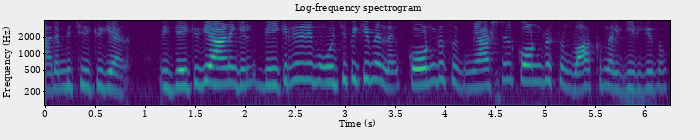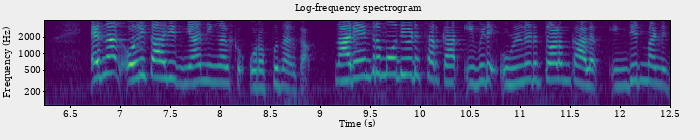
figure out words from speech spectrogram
ആരംഭിച്ചിരിക്കുകയാണ്. വിജയിക്കുകയാണെങ്കിൽ ഭീകരരെ മോചിപ്പിക്കുമെന്ന് കോൺഗ്രസും നാഷണൽ കോൺഗ്രസും വാക്കു നൽകിയിരിക്കുന്നു. എന്നാൽ ഒരു കാര്യം ഞാൻ നിങ്ങൾക്ക് ഉറപ്പു നൽകാം. നരേന്ദ്രമോദിയുടെ സർക്കാർ ഇവിടെ ഉള്ളിടത്തോളം കാലം ഇന്ത്യൻ മണ്ണിൽ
